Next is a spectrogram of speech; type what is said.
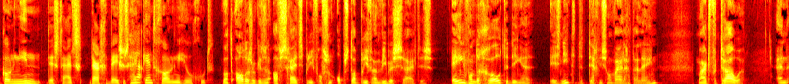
koningin destijds daar geweest. Dus hij ja. kent Groningen heel goed. Wat Alders ook in zijn afscheidsbrief of zijn opstapbrief aan Wiebes schrijft, is een van de grote dingen is niet de technische onveiligheid alleen, maar het vertrouwen. En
